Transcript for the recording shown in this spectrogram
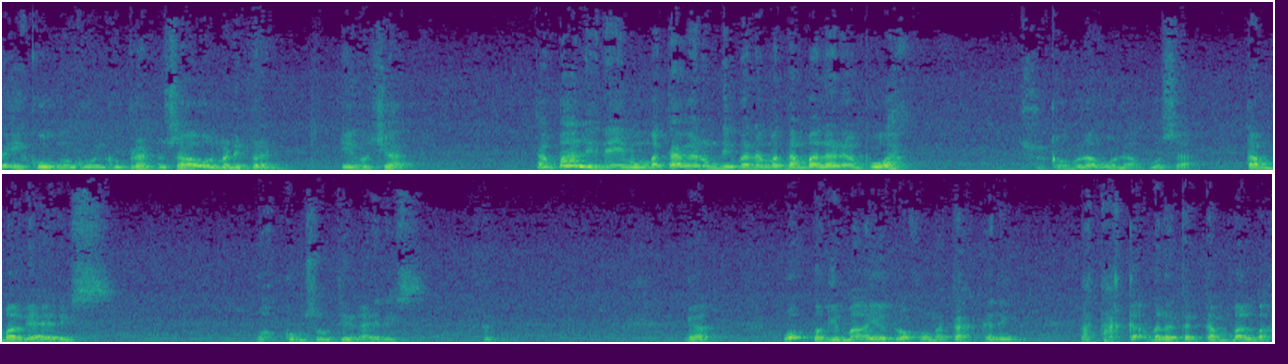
Maikong ko, ko Brad, usaon man ni Brad. Ingon siya, tambali na imong mata, nung di ba na matambalan ang puwa? So, kauna-una ako sa tambal ni Iris. Wa kumsulti ang Iris. nga, wa pag maayo to akong mata, kaning pataka ba lang tambal ba?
